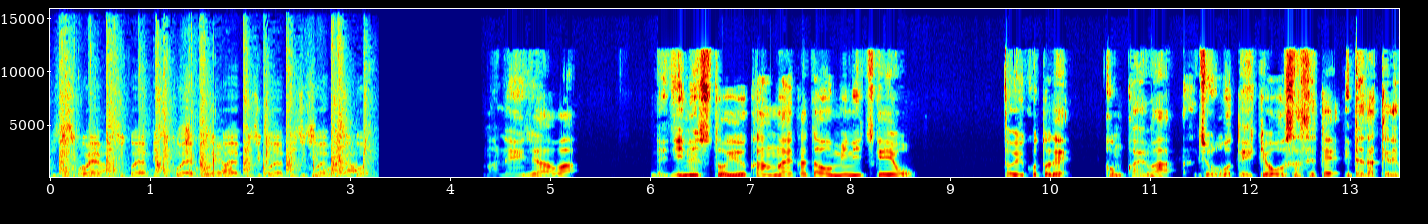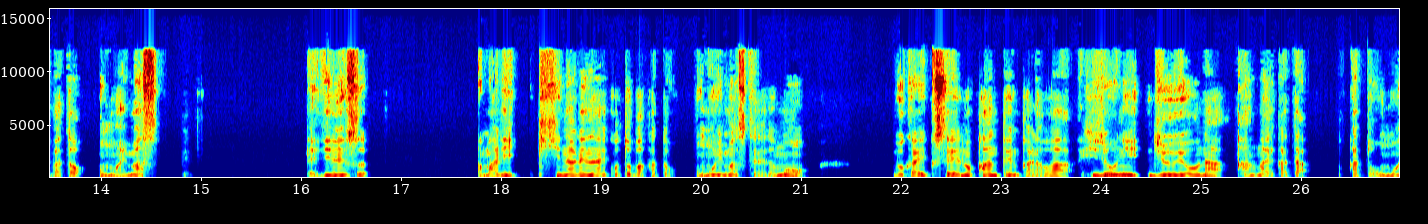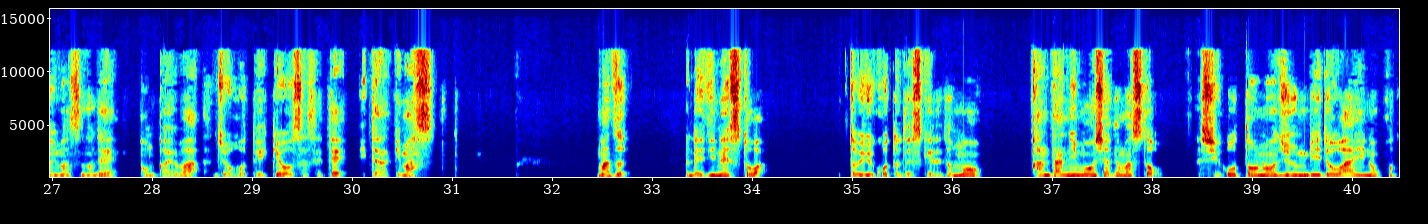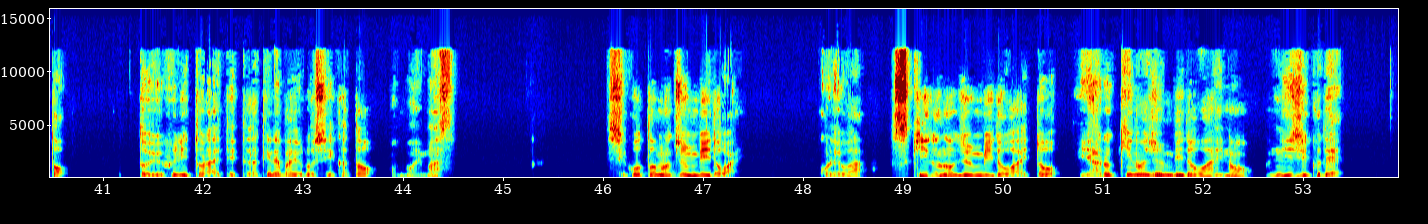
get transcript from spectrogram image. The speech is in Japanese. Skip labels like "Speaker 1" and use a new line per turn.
ビジコヤビジコヤビジコヤビジコヤビジコヤビジコヤビジコヤ
マネージャーは、レジネスという考え方を身につけよう。ということで、今回は情報提供をさせていただければと思います。レジネス。あまり聞き慣れない言葉かと思いますけれども、部下育成の観点からは非常に重要な考え方かと思いますので、今回は情報提供をさせていただきます。まず、レジネスとは？ということですけれども、簡単に申し上げますと、仕事の準備度合いのことというふうに捉えていただければよろしいかと思います。仕事の準備度合い。これはスキルの準備度合いとやる気の準備度合いの二軸で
